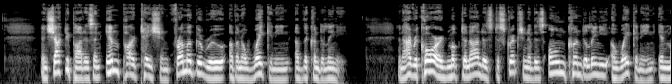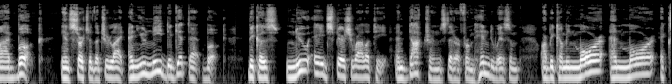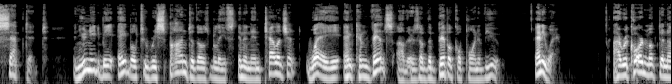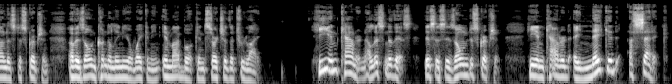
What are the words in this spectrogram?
And Shaktipat is an impartation from a guru of an awakening of the Kundalini. And I record Muktananda's description of his own Kundalini awakening in my book, In Search of the True Light. And you need to get that book because New Age spirituality and doctrines that are from Hinduism are becoming more and more accepted. And you need to be able to respond to those beliefs in an intelligent way and convince others of the biblical point of view. Anyway, I record Muktananda's description of his own Kundalini awakening in my book, In Search of the True Light. He encountered, now listen to this, this is his own description. He encountered a naked ascetic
